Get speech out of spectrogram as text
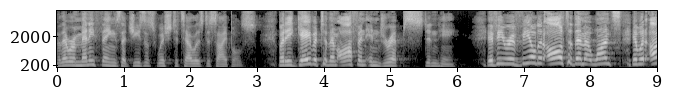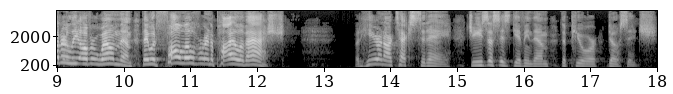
Now, there were many things that Jesus wished to tell his disciples, but he gave it to them often in drips, didn't he? If he revealed it all to them at once, it would utterly overwhelm them. They would fall over in a pile of ash. But here in our text today, Jesus is giving them the pure dosage.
